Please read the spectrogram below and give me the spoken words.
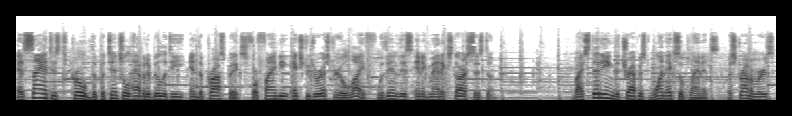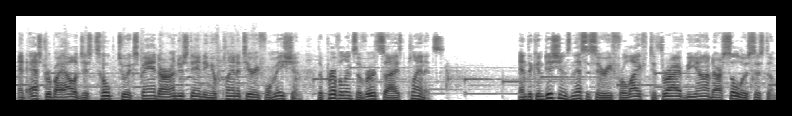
As scientists probe the potential habitability and the prospects for finding extraterrestrial life within this enigmatic star system. By studying the TRAPPIST-1 exoplanets, astronomers and astrobiologists hope to expand our understanding of planetary formation, the prevalence of Earth-sized planets, and the conditions necessary for life to thrive beyond our solar system.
